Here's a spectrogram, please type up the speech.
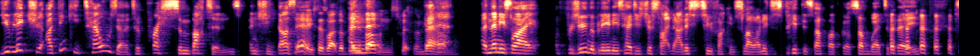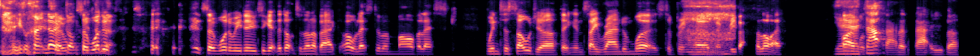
you literally, I think he tells her to press some buttons and she does it. Yeah, he says like the blue And then- buttons, flip them Yeah. down. And then he's like, presumably in his head, he's just like, nah, this is too fucking slow. I need to speed this up. I've got somewhere to be. so he's like, no, so, Dr. so what do so what do we do to get the Doctor Donna back? Oh, let's do a Marvel-esque Winter Soldier thing and say random words to bring her memory back to life. I Yeah, wasn't that a fan of that either.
